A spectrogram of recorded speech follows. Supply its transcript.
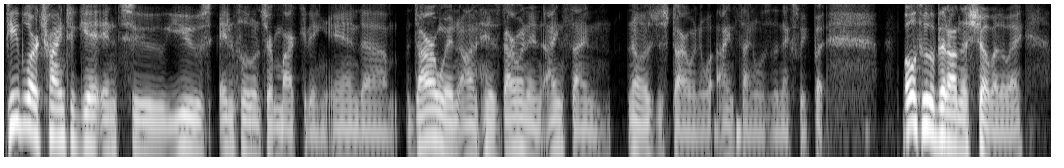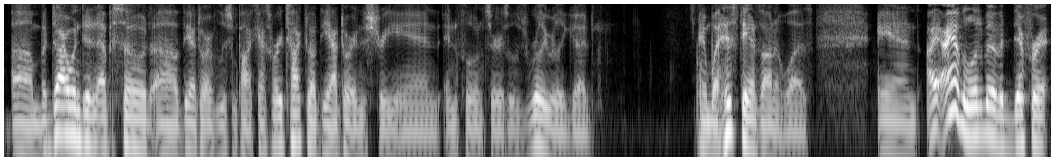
people are trying to get into use influencer marketing and um, darwin on his darwin and einstein no it was just darwin einstein was the next week but both who have been on the show by the way um, but darwin did an episode of the outdoor evolution podcast where he talked about the outdoor industry and influencers it was really really good and what his stance on it was and I, I have a little bit of a different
